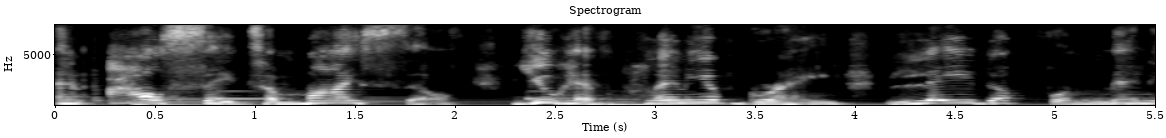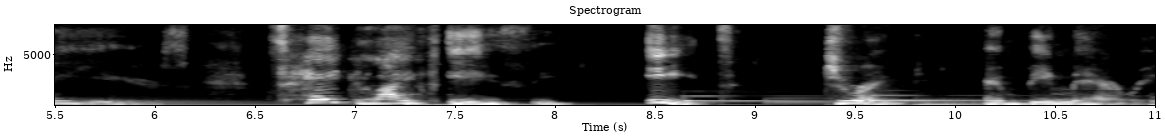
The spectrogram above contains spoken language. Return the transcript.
And I'll say to myself, You have plenty of grain laid up for many years. Take life easy, eat drink, and be merry.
